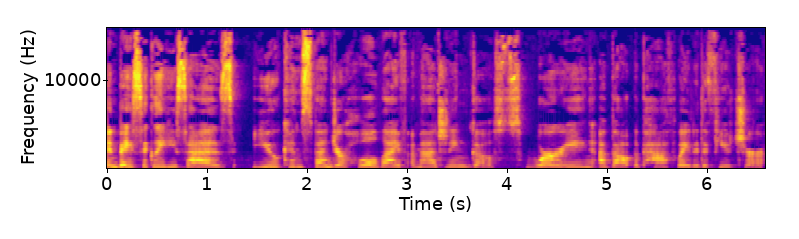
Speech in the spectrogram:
And basically, he says, You can spend your whole life imagining ghosts, worrying about the pathway to the future,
